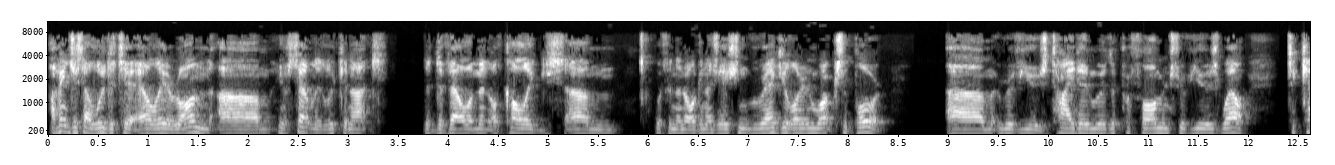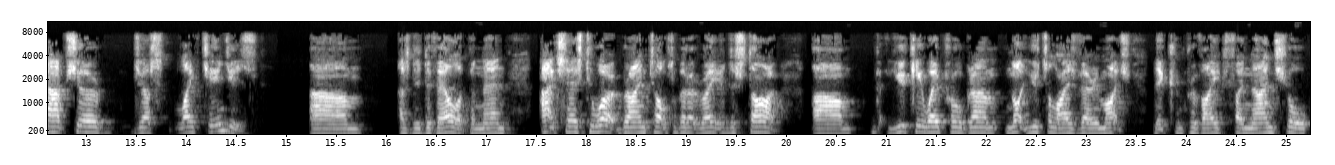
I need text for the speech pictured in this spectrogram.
I think just alluded to it earlier on, um, you know, certainly looking at the development of colleagues um, within an organisation, regular in work support um, reviews tied in with the performance review as well to capture just life changes um, as they develop. And then access to work, Brian talked about it right at the start. UK-wide programme, not utilised very much, that can provide financial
